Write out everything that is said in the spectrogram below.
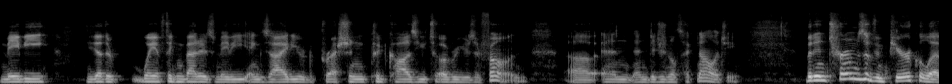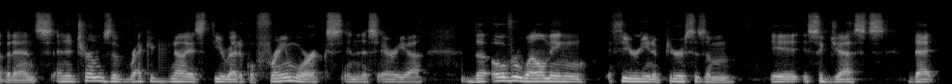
maybe the other way of thinking about it is maybe anxiety or depression could cause you to overuse your phone uh, and and digital technology. But in terms of empirical evidence and in terms of recognized theoretical frameworks in this area, the overwhelming theory and empiricism it, it suggests that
